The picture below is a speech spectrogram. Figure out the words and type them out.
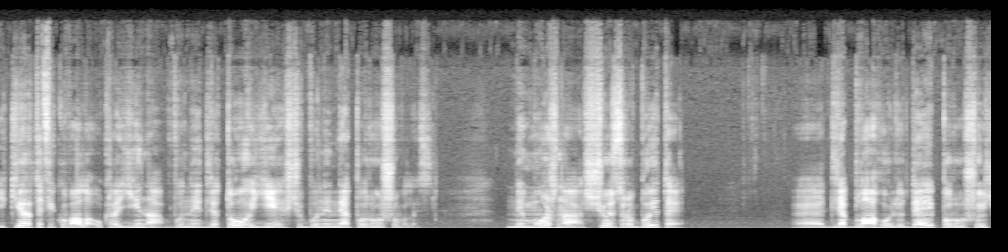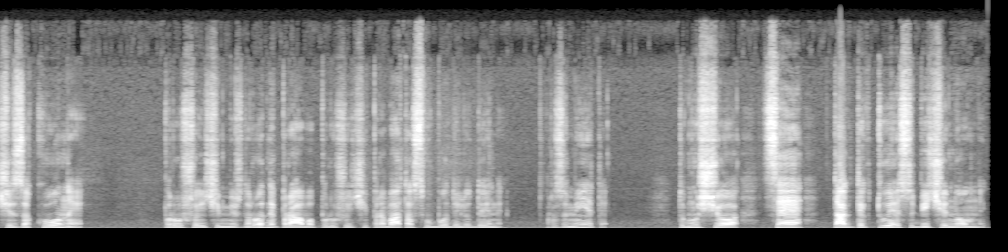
які ратифікувала Україна, вони для того є, щоб вони не порушувались. Не можна щось зробити е, для благо людей, порушуючи закони, порушуючи міжнародне право, порушуючи права та свободи людини. Розумієте? Тому що це так диктує собі чиновник.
